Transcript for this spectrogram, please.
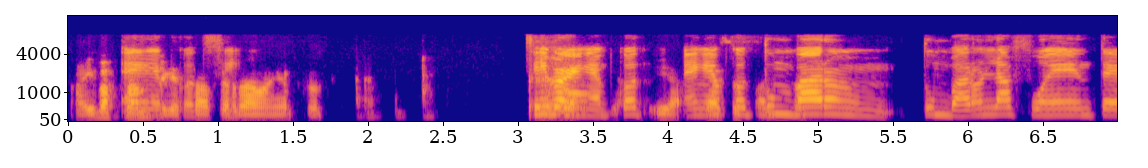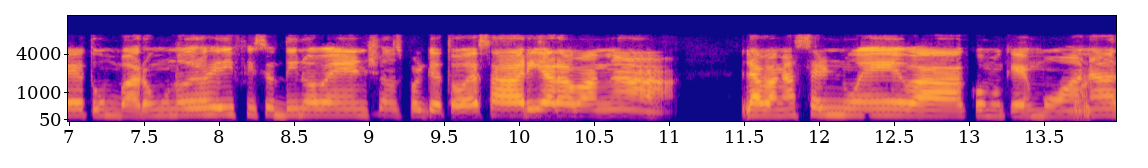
Hay bastante que está sí. cerrado en Epcot. Sí, porque en Epcot, ya- en ya Epcot tumbaron, tumbaron la fuente, tumbaron uno de los edificios de Innovations, porque toda esa área la van a, la van a hacer nueva, como que Moana.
